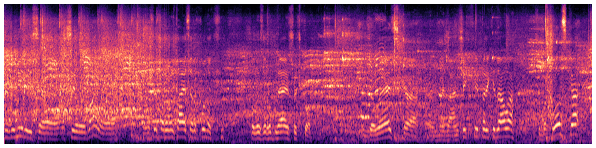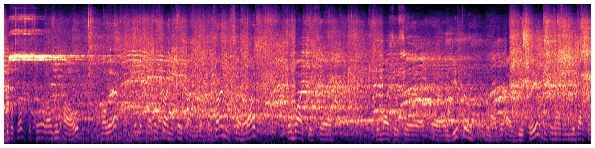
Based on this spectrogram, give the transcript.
не вимірюється силою балу, а, а лише перевертається рахунок, коли заробляєш очко. Білецька е, майданчик перекидала. Шубаковська. Шубаковська цього разу аут. Але торкання, торкання, торкання, все гаразд. побачив це, побачив це е, арбітр, ну, або арбітри, не бачив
